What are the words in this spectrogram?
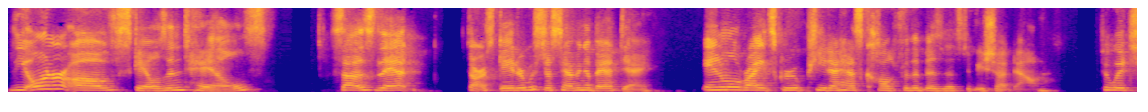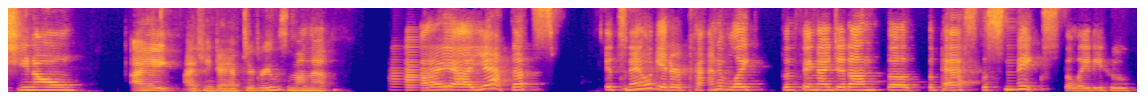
the owner of Scales and Tails says that Darth Gator was just having a bad day. Animal rights group PETA has called for the business to be shut down. To which, you know, I I think I have to agree with him on that. I uh, yeah, that's it's an alligator, kind of like the thing I did on the the past the snakes. The lady who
